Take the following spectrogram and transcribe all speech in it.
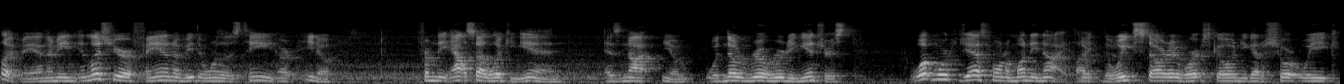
look, man, I mean, unless you're a fan of either one of those teams, or you know, from the outside looking in, as not, you know, with no real rooting interest, what more could you ask for on a Monday night? Like the week started, work's going, you got a short week.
